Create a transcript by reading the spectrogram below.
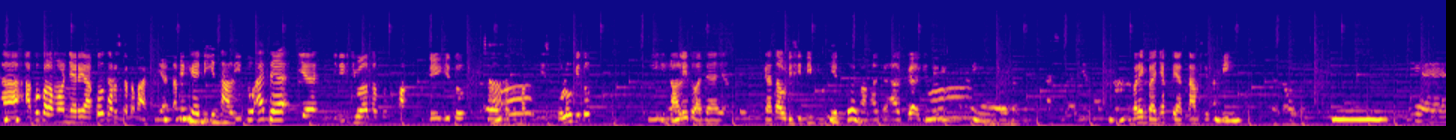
Ah, aku kalau mau nyari Yakult harus ke toko Asia. Tapi kayak di Italia itu ada ya. Jadi dijual satu pak gede gitu. Oh. Satu pak di 10 gitu. Di Italia itu ada ya. Gak tahu di sini mungkin Gitu. emang agak-agak gitu. Oh iya. Asianya. Paling banyak Vietnam sih tapi Hmm. nggak tahu. Hmm. Iya. iya.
